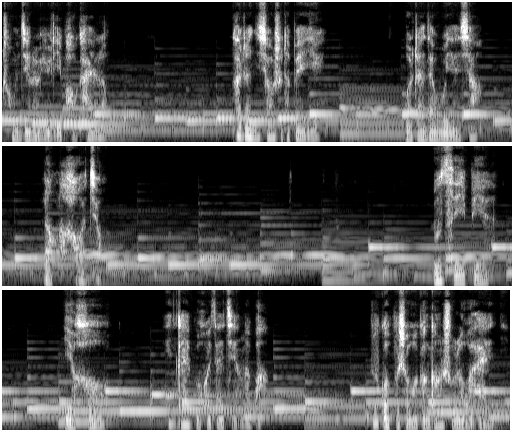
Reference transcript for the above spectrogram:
冲进了雨里，跑开了。看着你消失的背影，我站在屋檐下，冷了好久。如此一别，以后应该不会再见了吧？如果不是我刚刚说了我爱你，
